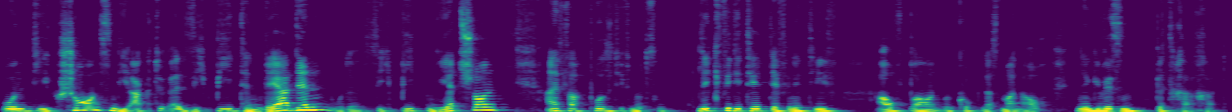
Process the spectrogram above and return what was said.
Und die Chancen, die aktuell sich bieten werden oder sich bieten jetzt schon, einfach positiv nutzen. Liquidität definitiv aufbauen und gucken, dass man auch einen gewissen Betrag hat.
